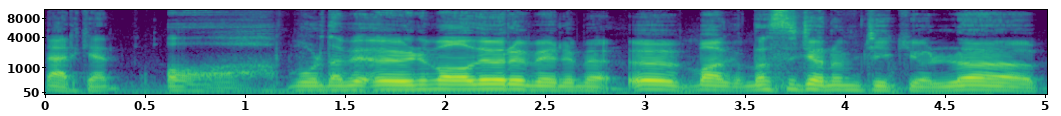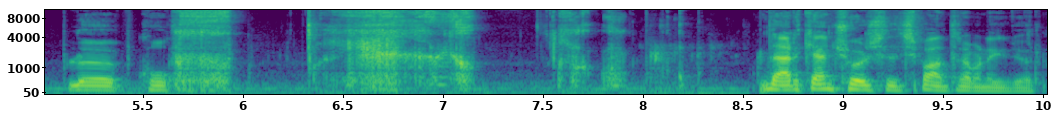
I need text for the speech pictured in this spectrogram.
derken oh burada bir önüme alıyorum elime. Öv, bak nasıl canım çekiyor. Löp löp kok. derken Churchill çip antrenmana gidiyorum.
